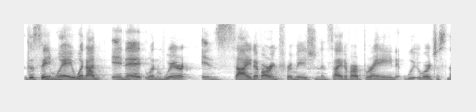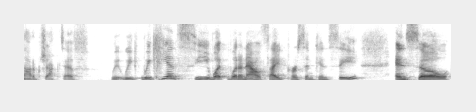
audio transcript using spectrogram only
the same way. When i'm in it when we're inside of our information inside of our brain we, are just not objective. We, we we can't see what what an outside person can see. And so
